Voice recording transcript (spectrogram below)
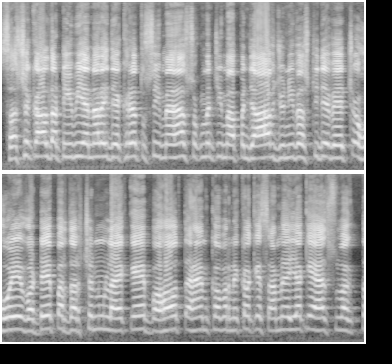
ਸਤਿ ਸ਼੍ਰੀ ਅਕਾਲ ਦਾ ਟੀਵੀ ਐਨਆਰਆਈ ਦੇਖ ਰਹੇ ਹੋ ਤੁਸੀਂ। ਮੈਂ ਹਾਂ ਸੁਖਮਨ ਚੀਮਾ ਪੰਜਾਬ ਯੂਨੀਵਰਸਿਟੀ ਦੇ ਵਿੱਚ ਹੋਏ ਵੱਡੇ ਪ੍ਰਦਰਸ਼ਨ ਨੂੰ ਲੈ ਕੇ ਬਹੁਤ ਅਹਿਮ ਖਬਰ ਨਿਕਲ ਕੇ ਸਾਹਮਣੇ ਆਈ ਹੈ ਕਿ ਇਸ ਵਕਤ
